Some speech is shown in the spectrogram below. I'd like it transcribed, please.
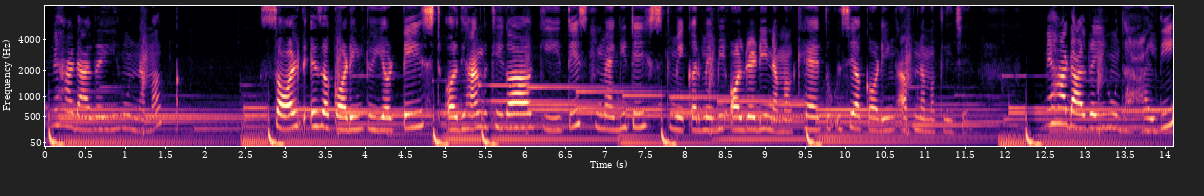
मैं यहाँ डाल रही हूँ नमक। Salt is according to your taste और ध्यान रखिएगा कि टेस्ट मैगी टेस्ट मेकर में भी ऑलरेडी नमक है तो उसी अकॉर्डिंग आप नमक लीजिए। मैं यहाँ डाल रही हूँ हल्दी।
